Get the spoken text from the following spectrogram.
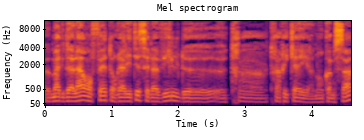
euh, Magdala, en fait, en réalité, c'est la ville de euh, Tra, Traricae, un nom comme ça.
